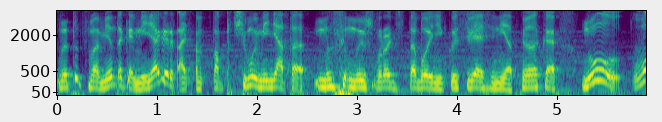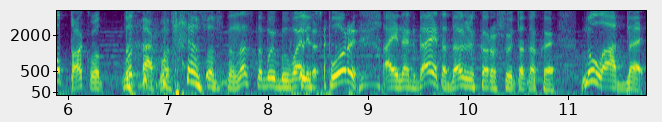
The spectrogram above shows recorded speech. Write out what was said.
В этот момент такая, меня, говорит, а, а почему меня-то? Мы, мы же вроде с тобой никакой связи нет. Я такая, ну, вот так вот. Вот так вот. Собственно, у нас с тобой бывали споры, а иногда это даже хорошо. Это такая, ну ладно,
